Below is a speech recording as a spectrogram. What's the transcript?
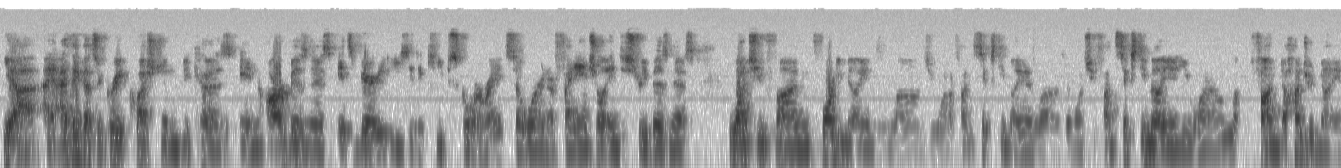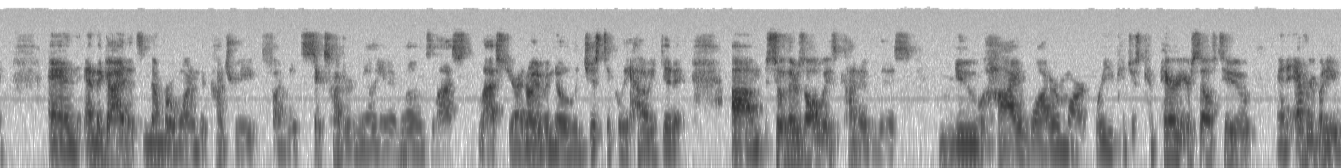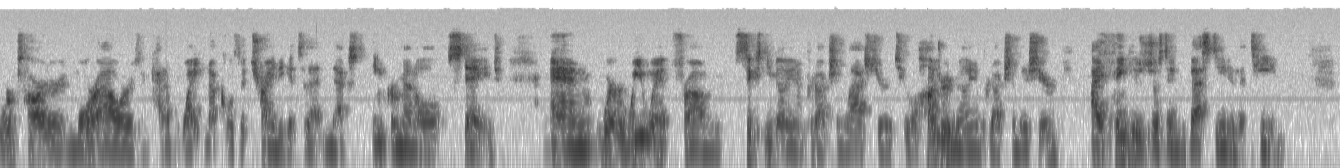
Yeah, I, I, think that's a great question because in our business, it's very easy to keep score, right? So we're in a financial industry business. Once you fund 40 million in loans, you want to fund 60 million in loans, and once you fund 60 million, you want to fund 100 million and and the guy that's number one in the country funded 600 million in loans last last year. I don't even know logistically how he did it. Um, so there's always kind of this new high watermark where you can just compare yourself to, and everybody works harder and more hours and kind of white knuckles at trying to get to that next incremental stage. And where we went from 60 million in production last year to 100 million in production this year, I think is just investing in the team.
